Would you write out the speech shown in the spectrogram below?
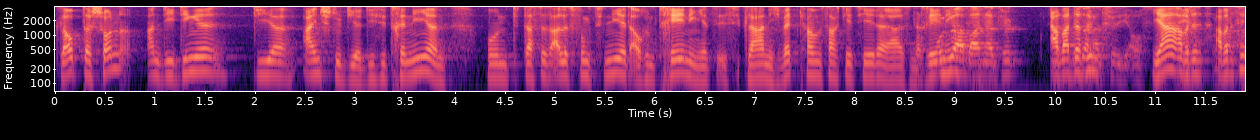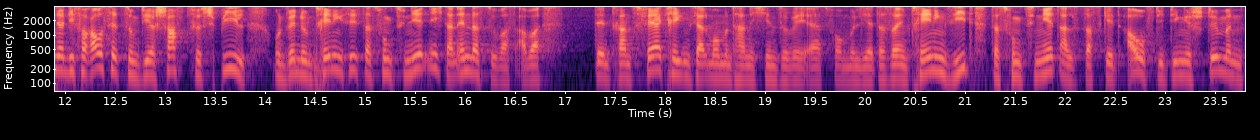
glaubt er schon an die Dinge, die er einstudiert, die sie trainieren und dass das alles funktioniert, auch im Training. Jetzt ist klar, nicht Wettkampf, sagt jetzt jeder, ja, ist ein das Training. Muss aber natürlich aber das, sind, so ja, aber das, aber das sind ja die Voraussetzungen, die er schafft fürs Spiel. Und wenn du im Training siehst, das funktioniert nicht, dann änderst du was. Aber den Transfer kriegen sie halt momentan nicht hin, so wie er es formuliert. Dass er im Training sieht, das funktioniert alles, das geht auf, die Dinge stimmen,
